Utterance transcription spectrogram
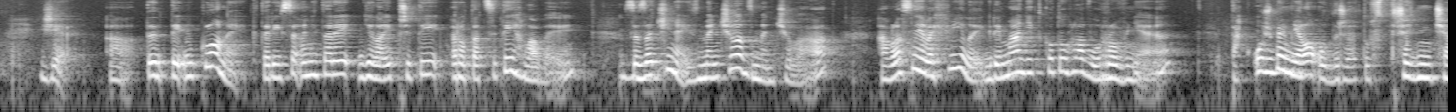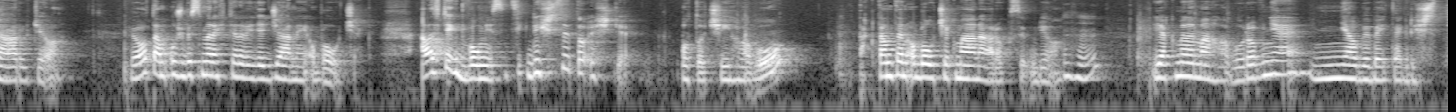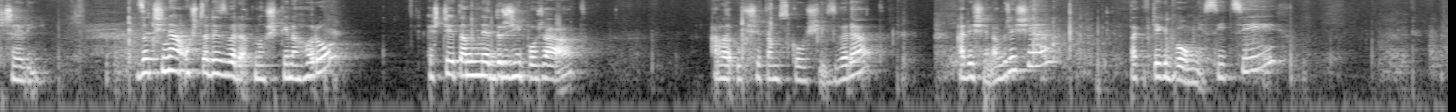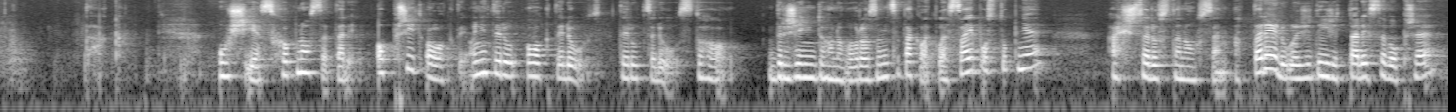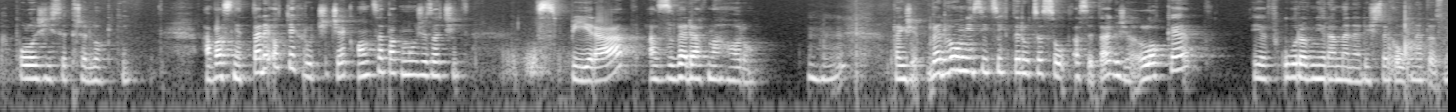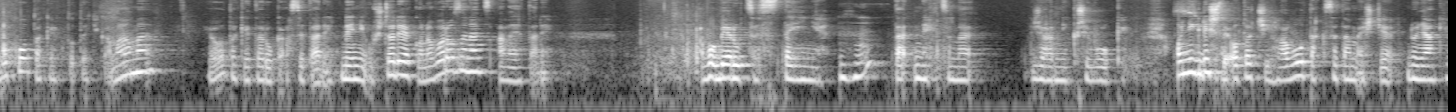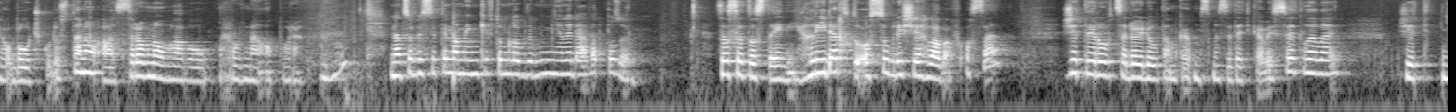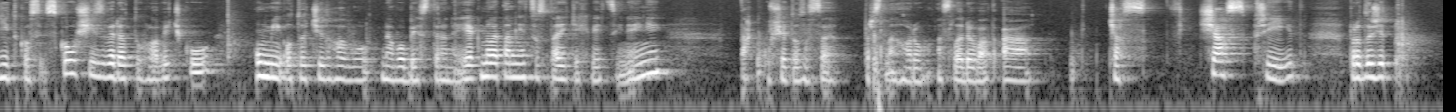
že a ty, ty úklony, které se oni tady dělají při té rotaci té hlavy, mm-hmm. se začínají zmenšovat, zmenšovat a vlastně ve chvíli, kdy má dítko tu hlavu rovně, tak už by mělo udržet tu střední čáru těla. Jo, tam už bychom nechtěli vidět žádný oblouček. Ale v těch dvou měsících, když si to ještě otočí hlavu, tak tam ten oblouček má nárok si udělat. Mm-hmm. Jakmile má hlavu rovně, měl by být tak, když střelí. Začíná už tady zvedat nožky nahoru, ještě je tam nedrží pořád, ale už je tam zkouší zvedat. A když je na břiše, tak v těch dvou měsících tak, už je schopno se tady opřít o lokty. Oni ty, o lokty jdou, ty ruce jdou z toho držení toho novorozence, takhle klesají postupně, až se dostanou sem. A tady je důležité, že tady se opře a položí se před loktí. A vlastně tady od těch ručiček on se pak může začít spírat a zvedat nahoru. Mm-hmm. Takže ve dvou měsících ty ruce jsou asi tak, že loket je v úrovni ramene. Když se kouknete z boku, tak jak to teďka máme, jo, tak je ta ruka asi tady. Není už tady jako novorozenec, ale je tady. A obě ruce stejně. Mm-hmm. Ta, nechceme žádný křivulky. Oni, když si otočí hlavu, tak se tam ještě do nějakého obloučku dostanou, ale s rovnou hlavou rovná opora. Mm-hmm. Na co by si ty maminky v tomhle období měly dávat pozor? Zase to stejný. Hlídat tu osu, když je hlava v ose, že ty ruce dojdou tam, kam jsme si teďka vysvětlili, že dítko si zkouší zvedat tu hlavičku, umí otočit hlavu na obě strany. Jakmile tam něco z tady těch věcí není, tak už je to zase prst nahoru a sledovat a čas, včas přijít, protože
